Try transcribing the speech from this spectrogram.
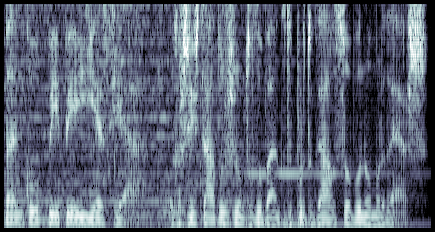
Banco BPI SA. Registrado junto do Banco de Portugal sob o número 10.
